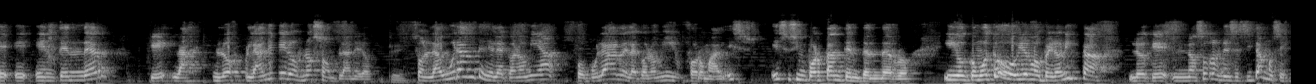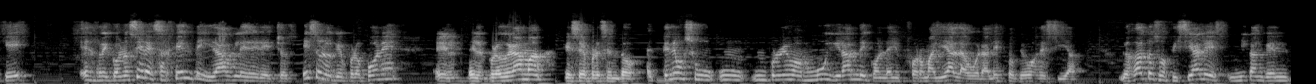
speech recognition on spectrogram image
eh, eh, entender que los planeros no son planeros, son laburantes de la economía popular, de la economía informal. eso es importante entenderlo. Y como todo gobierno peronista, lo que nosotros necesitamos es que es reconocer a esa gente y darle derechos. Eso es lo que propone el, programa que se presentó. Tenemos un, un, problema muy grande con la informalidad laboral, esto que vos decías. Los datos oficiales indican que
